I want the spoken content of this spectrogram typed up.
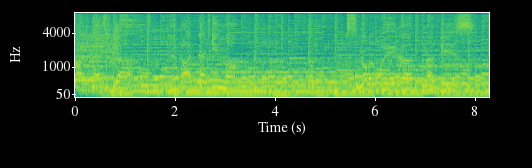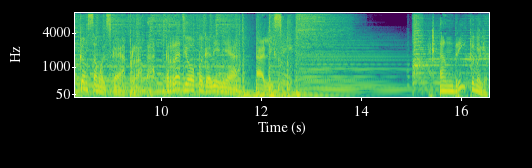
Опять игра, опять кино. Снова выход на бис Комсомольская правда. Радио поколения Алисы. Андрей Ковалев.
